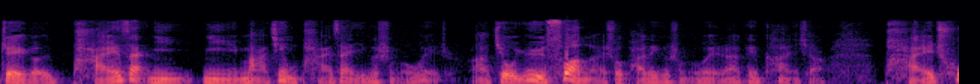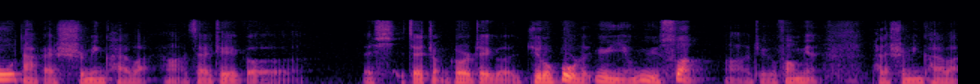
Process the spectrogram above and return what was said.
这个排在你你马竞排在一个什么位置啊？就预算来说，排在一个什么位置？大家可以看一下。排出大概十名开外啊，在这个呃，在整个这个俱乐部的运营预算啊这个方面排在十名开外。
